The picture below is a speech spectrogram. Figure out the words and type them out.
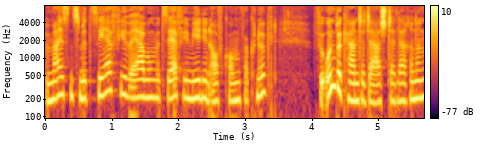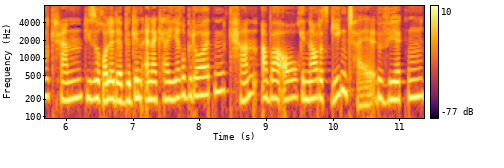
meistens mit sehr viel Werbung, mit sehr viel Medienaufkommen verknüpft. Für unbekannte Darstellerinnen kann diese Rolle der Beginn einer Karriere bedeuten, kann aber auch genau das Gegenteil bewirken,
